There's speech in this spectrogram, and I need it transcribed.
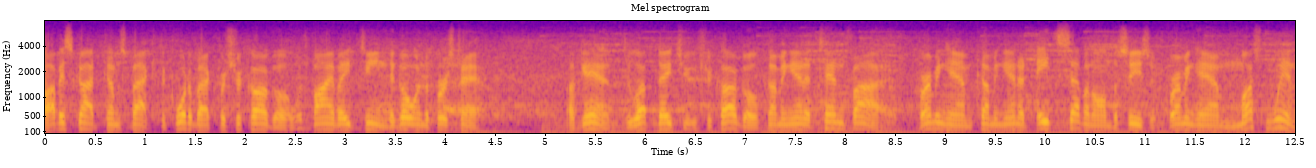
Bobby Scott comes back to quarterback for Chicago with 5.18 to go in the first half. Again, to update you, Chicago coming in at 10-5. Birmingham coming in at 8-7 on the season. Birmingham must win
